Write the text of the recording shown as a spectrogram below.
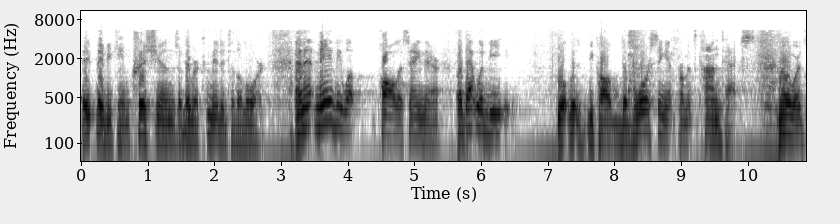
they, they became Christians or they were committed to the Lord. And that may be what Paul is saying there, but that would be what would be called divorcing it from its context. In other words,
